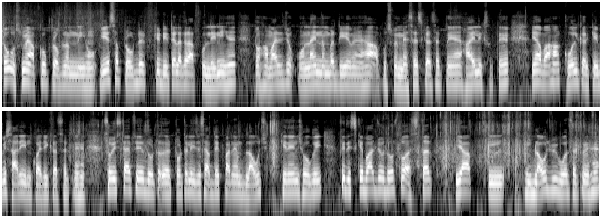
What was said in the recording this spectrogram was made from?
तो उसमें आपको प्रॉब्लम नहीं हो। ये सब प्रोडक्ट की डिटेल अगर आपको लेनी है तो हमारे जो ऑनलाइन नंबर दिए हुए हैं, आप उस पर मैसेज कर सकते हैं हाई लिख सकते हैं, या वहाँ कॉल करके भी सारी इंक्वायरी कर सकते हैं। सो इस टाइप से टोटली जैसे आप देख पा रहे हैं ब्लाउज की रेंज हो गई। फिर इसके बाद जो दोस्तों, अस्तर या ब्लाउज भी बोल सकते हैं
